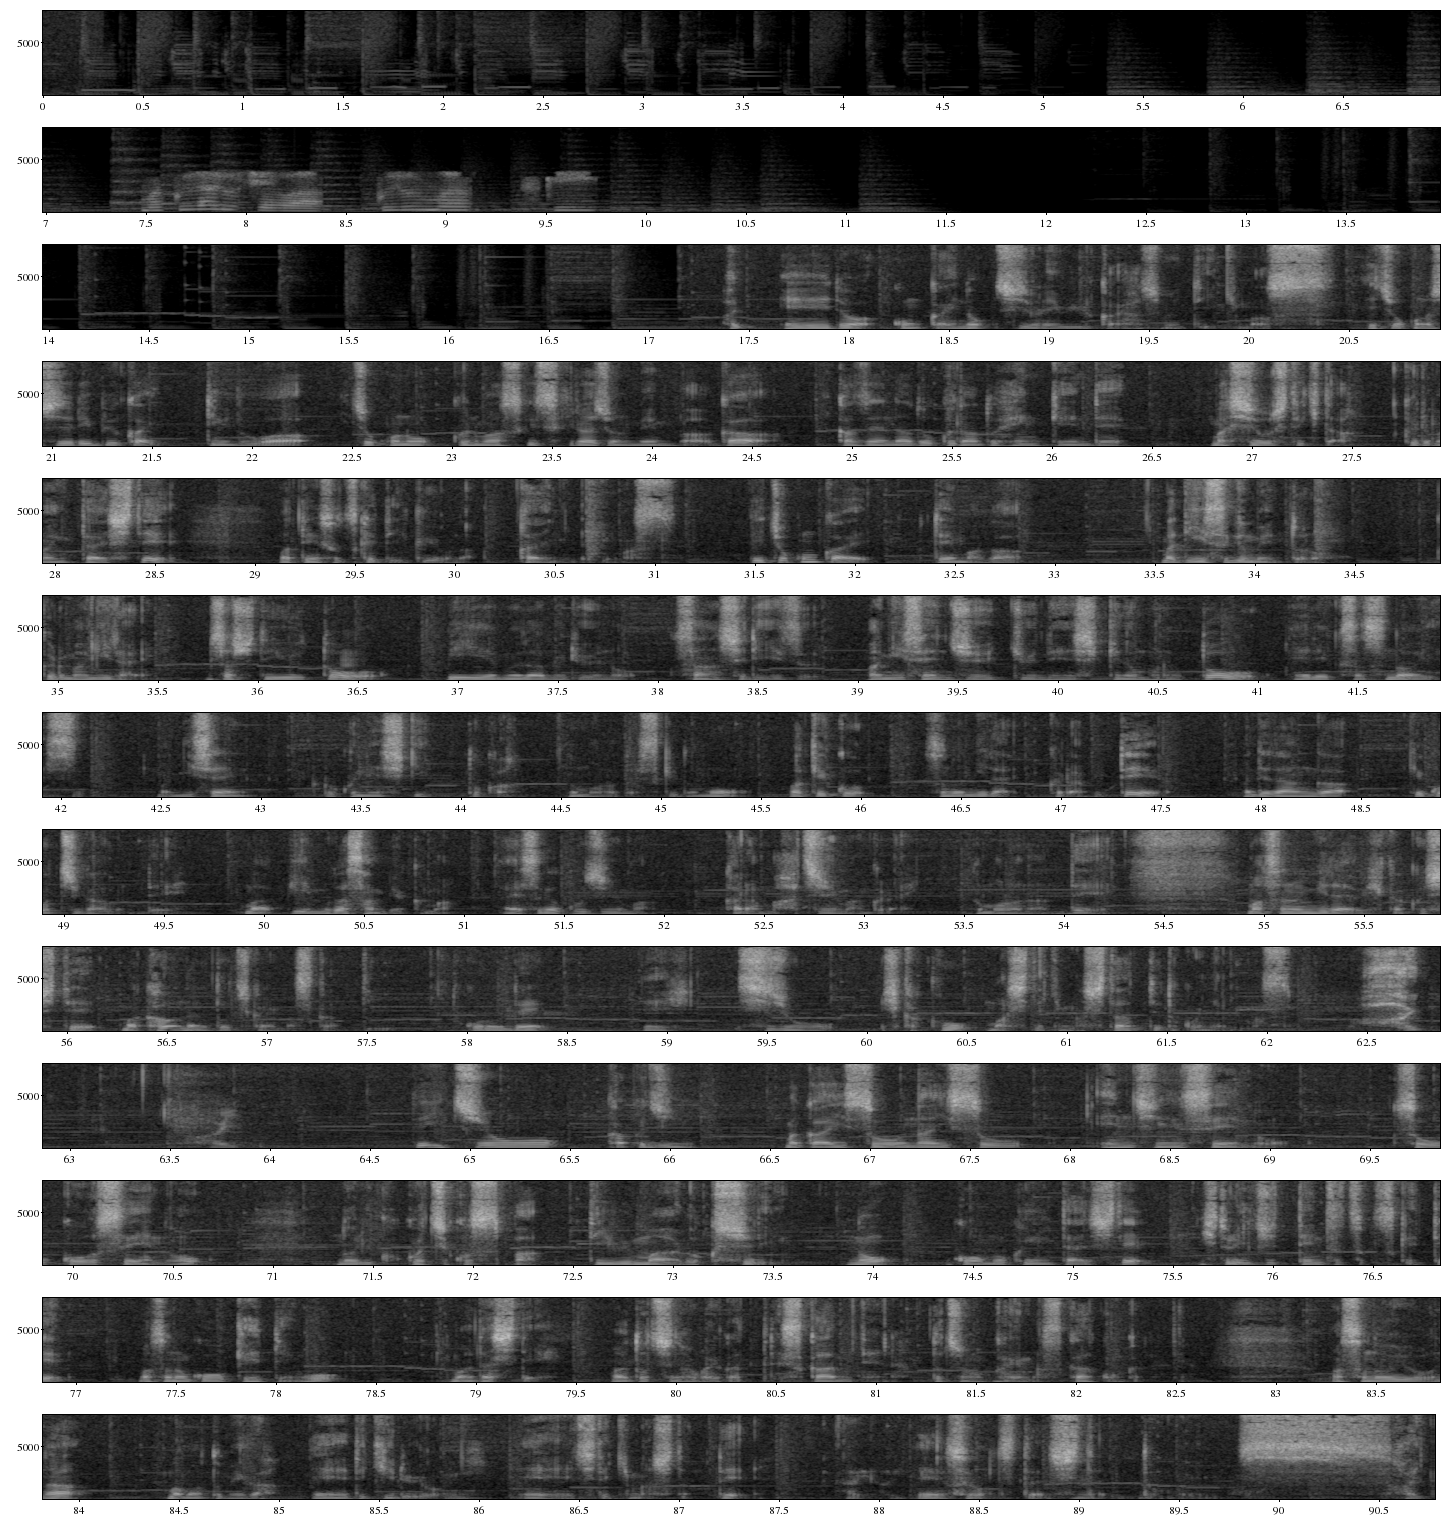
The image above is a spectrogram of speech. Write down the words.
マクラルチェは車好きはい、えー、では今回の市場レビュー会始めていきます。一応この市場レビュー会っていうのは、一応この車好き好きラジオのメンバーが完全な独断と偏見で、まあ、使用してきた車に対して、まあ、点数をつけていくような回になります。で一応今回テーマが、まあ、D セグメントの車2台。車種で言うと、BMW の3シリーズ、まあ、2019年式のものと、えーレクサスの IS、まあ、2006年式とかのものですけども、まあ、結構その2台比べて、まあ値段が結構違うんで、まあ、BM が300万 IS が50万からまあ80万ぐらいのものなんで、まあ、その2台を比較して、まあ、買うならどっち買いますかっていうところで、えー市場比較をまあしてきましたっていうところになります。はいはい。で一応各人、まあ、外装内装エンジン性能走行性能乗り心地コスパっていうまあ6種類の項目に対して1人10点ずつつけて、まあ、その合計点をまあ出して、まあ、どっちの方が良かったですか？みたいなどっちの方が買いますか？今回みたいな、まあ、そのような、まあ、まとめが、えーできるように、えーしてきましたので、はいはい。えーそれをお伝えしたいと思います。はい。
